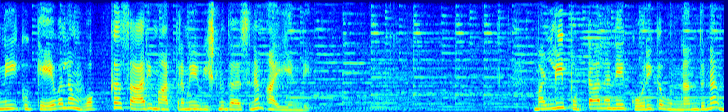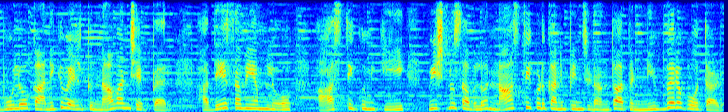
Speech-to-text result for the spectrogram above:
నీకు కేవలం ఒక్కసారి మాత్రమే విష్ణు దర్శనం అయ్యింది. మళ్ళీ పుట్టాలనే కోరిక ఉన్నందున భూలోకానికి వెళ్తున్నావని చెప్పారు. అదే సమయంలో ఆస్తికునికి విష్ణు సభలో నాస్తికుడు కనిపించడంతో అతను నివ్వెరపోతాడు.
